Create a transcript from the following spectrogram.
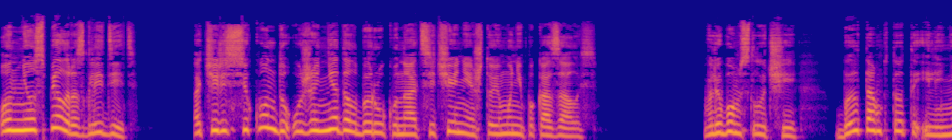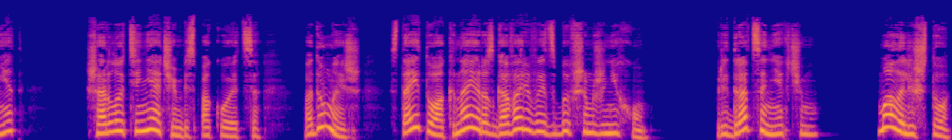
Он не успел разглядеть, а через секунду уже не дал бы руку на отсечение, что ему не показалось. В любом случае, был там кто-то или нет, Шарлотте не о чем беспокоиться. Подумаешь, стоит у окна и разговаривает с бывшим женихом. Придраться не к чему. Мало ли что,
